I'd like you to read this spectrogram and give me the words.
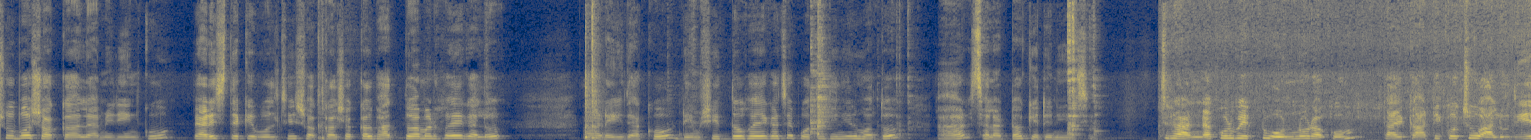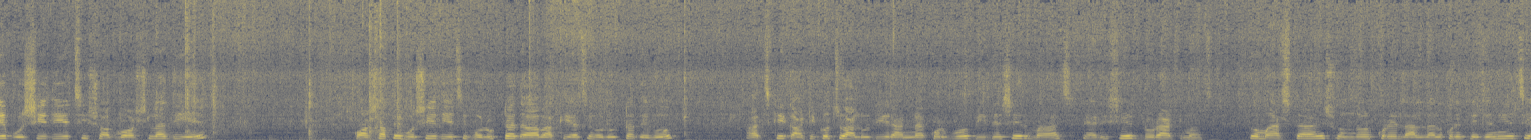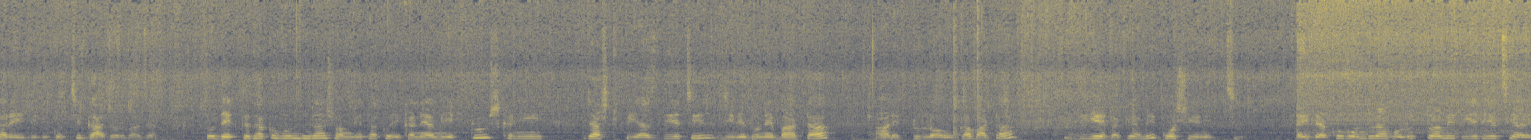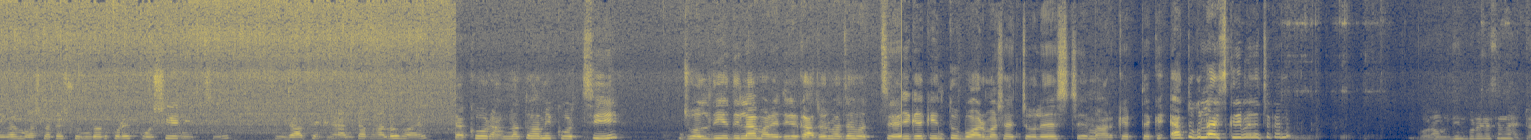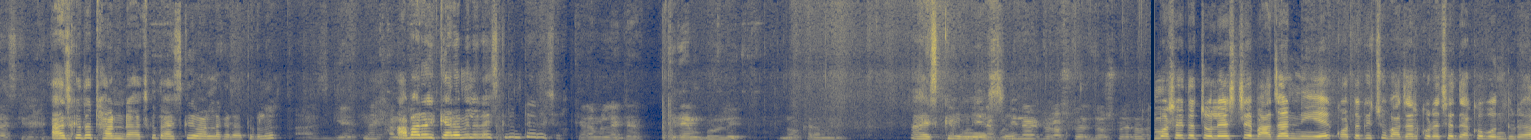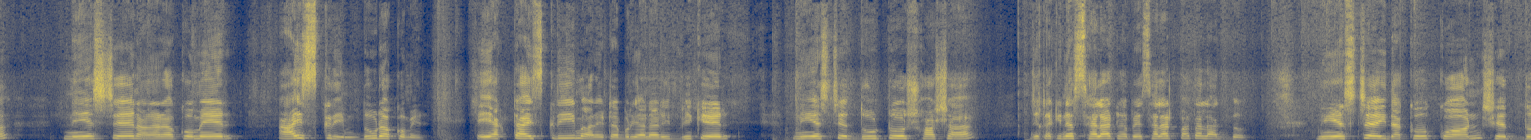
শুভ সকাল, আমি রিঙ্কু। প্যারিস থেকে বলছি, সকাল সকাল ভাত তো আমার হয়ে গেল। আর এই দেখো, ডিম সিদ্ধ হয়ে গেছে প্রতিদিনের মতো, আর স্যালাডটাও কেটে নিয়েছি। রান্না করব একটু অন্য রকম, তাই কাটি কচু, আলু দিয়ে বসিয়ে দিয়েছি, সব মশলা দিয়ে। কষাতে বসিয়ে দিয়েছি, হলুদটা দেওয়া বাকি আছে, হলুদটা দেব। আজকে গাটি কচু, আলু দিয়ে রান্না করব, বিদেশের মাছ, প্যারিসের ডোরাট মাছ। তো মাছটা আমি সুন্দর করে লাল লাল করে ভেজে নিয়েছি আর এইদিকে করছি গাজর ভাজা। তো দেখতে থাকো বন্ধুরা, সঙ্গে থাকো। এখানে আমি একটুখানি জাস্ট পেঁয়াজ দিয়েছি, জিরে ধনে বাটা আর একটু লঙ্কা বাটা দিয়ে এটাকে আমি কষিয়ে নিচ্ছি। এই দেখো বন্ধুরা, হলুদ তো আমি দিয়ে দিয়েছি আর এবার মশলাটা সুন্দর করে কষিয়ে নিচ্ছি যাতে ঘ্রানটা ভালো হয়। দেখো রান্না তো আমি করছি। ঝোল দিয়ে দিলাম আর এদিকে গাজর ভাজা হচ্ছে। এদিকে কিন্তু বরমাসায় চলে এসছে মার্কেট থেকে। এতগুলো আইসক্রিম এনেছো কেন? আজকে তো ঠান্ডা আজকে তো আইসক্রিম আনলা কেন এতগুলো? আবার ওই ক্যারামেলের আইসক্রিমটা এনেছো? ক্যারামেল না এটা creme brulee. No caramel ice cream নিয়ে মশাই তো চলে এসছে বাজার নিয়ে কত কিছু বাজার করেছে দেখো বন্ধুরা। নিয়ে এসছে নানা রকমের আইসক্রিম দু রকমের। এই একটা আইসক্রিম আর এটা বুরিয়ানা রিদ্ভিকের। নিয়ে এসছে দুটো শশা, যেটা কিনা স্যালাড হবে, স্যালাড পাতা লাগতো। নিয়ে এসছে এই দেখো কর্ন সেদ্ধ,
